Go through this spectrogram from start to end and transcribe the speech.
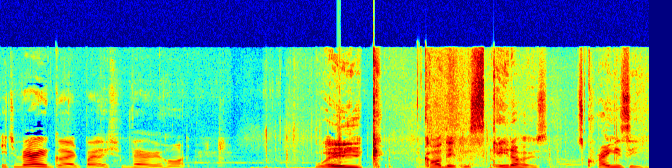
It's very good, but it's very hot. Wake! God, these mosquitoes. It's crazy.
